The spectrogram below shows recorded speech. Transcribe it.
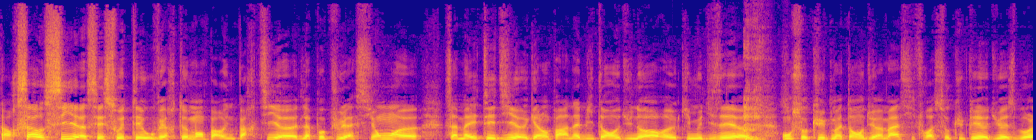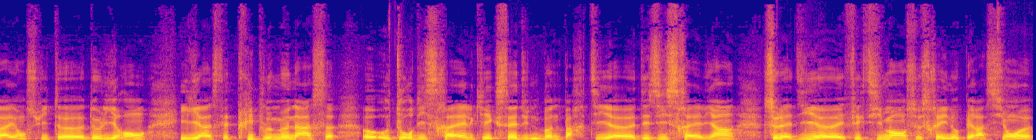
Alors ça aussi, euh, c'est souhaité ouvertement par une partie euh, de la population. Euh, ça m'a été dit également par un habitant du Nord qui me disait on s'occupe maintenant du Hamas, il faudra s'occuper du Hezbollah et ensuite de l'Iran. Il y a cette triple menace autour d'Israël qui excède une bonne partie des Israéliens. Cela dit, effectivement, ce serait une opération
